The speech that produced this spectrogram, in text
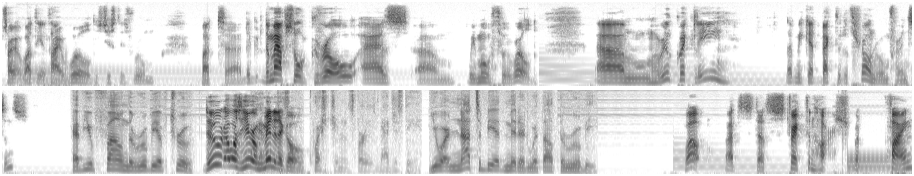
sorry about the entire world is just this room but uh, the, the maps will grow as um, we move through the world. Um, real quickly, let me get back to the throne room, for instance. Have you found the Ruby of Truth? Dude, I was here I a minute ago. Questions for His Majesty. You are not to be admitted without the ruby. Well, that's that's strict and harsh, but fine.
